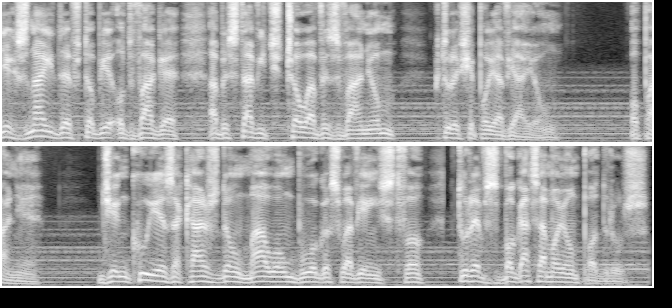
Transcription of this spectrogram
Niech znajdę w Tobie odwagę, aby stawić czoła wyzwaniom, które się pojawiają. O Panie, dziękuję za każdą małą błogosławieństwo, które wzbogaca moją podróż.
